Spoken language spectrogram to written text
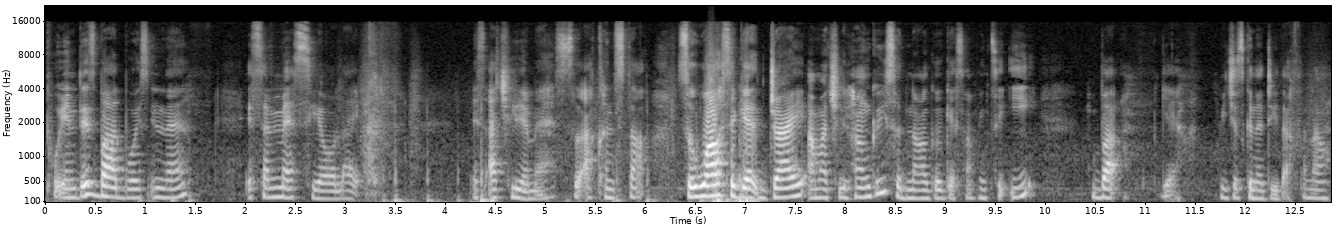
putting these bad boys in there. It's a mess here, like it's actually a mess. So I can start. So whilst it get dry, I'm actually hungry. So now I'll go get something to eat. But yeah, we're just gonna do that for now.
